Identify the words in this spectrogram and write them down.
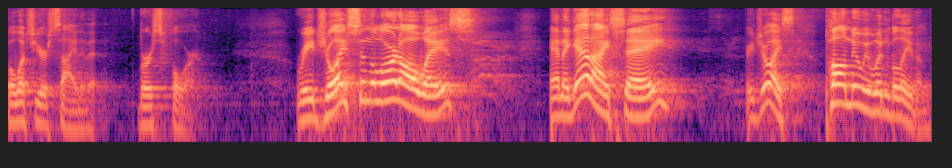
But what's your side of it? Verse 4 Rejoice in the Lord always. And again I say, rejoice. Paul knew we wouldn't believe him.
